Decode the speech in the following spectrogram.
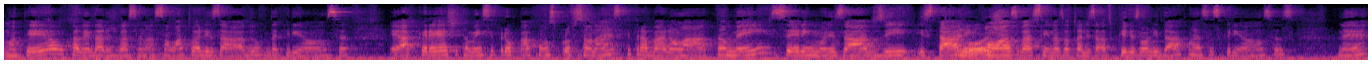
manter o calendário de vacinação atualizado da criança. É, a creche também se preocupar com os profissionais que trabalham lá também serem imunizados e estarem Lógico. com as vacinas atualizadas, porque eles vão lidar com essas crianças, né?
